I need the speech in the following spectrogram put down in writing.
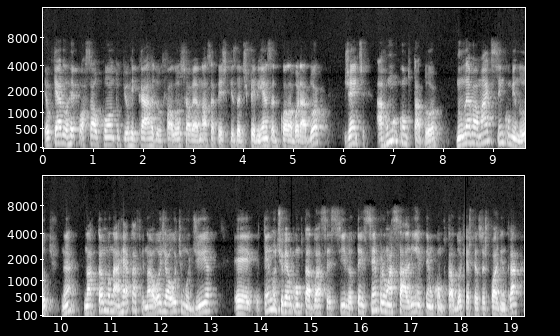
Eu quero reforçar o ponto que o Ricardo falou sobre a nossa pesquisa de experiência do colaborador. Gente, arruma um computador, não leva mais de cinco minutos, né? Nós estamos na reta final, hoje é o último dia. É, quem não tiver um computador acessível, tem sempre uma salinha que tem um computador que as pessoas podem entrar.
